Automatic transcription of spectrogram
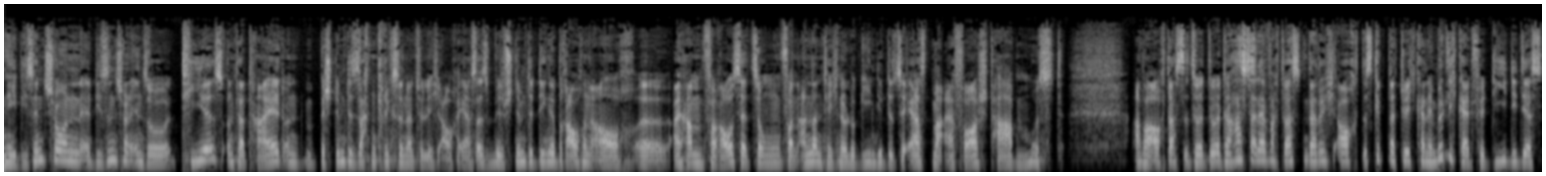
Nee, die sind schon, die sind schon in so Tiers unterteilt und bestimmte Sachen kriegst du natürlich auch erst. Also bestimmte Dinge brauchen auch, äh, haben Voraussetzungen von anderen Technologien, die du zuerst mal erforscht haben musst. Aber auch das, du, du hast halt einfach, du hast dadurch auch, es gibt natürlich keine Möglichkeit für die, die das,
